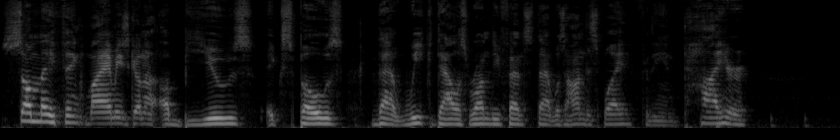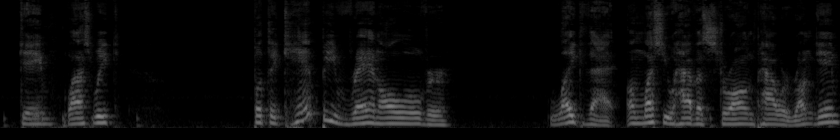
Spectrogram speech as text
Some may think Miami's going to abuse, expose that weak Dallas run defense that was on display for the entire game last week. But they can't be ran all over like that unless you have a strong power run game.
